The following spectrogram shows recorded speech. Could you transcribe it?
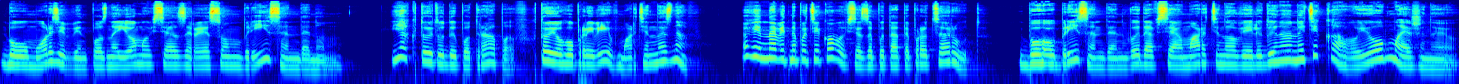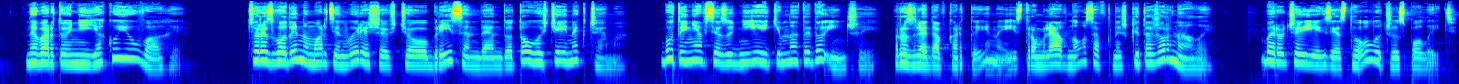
Бо у морзів він познайомився з Ресом Брісенденом. Як той туди потрапив, хто його привів, Мартін не знав. Він навіть не поцікавився запитати про це Рут. Бо Брісенден видався Мартінові людиною нецікавою, обмеженою, не вартою ніякої уваги. Через годину Мартін вирішив, що Брісенден до того ще й некчема, бо тинявся з однієї кімнати до іншої, розглядав картини і стромляв носа в книжки та журнали, беручи їх зі столу чи з полиць.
